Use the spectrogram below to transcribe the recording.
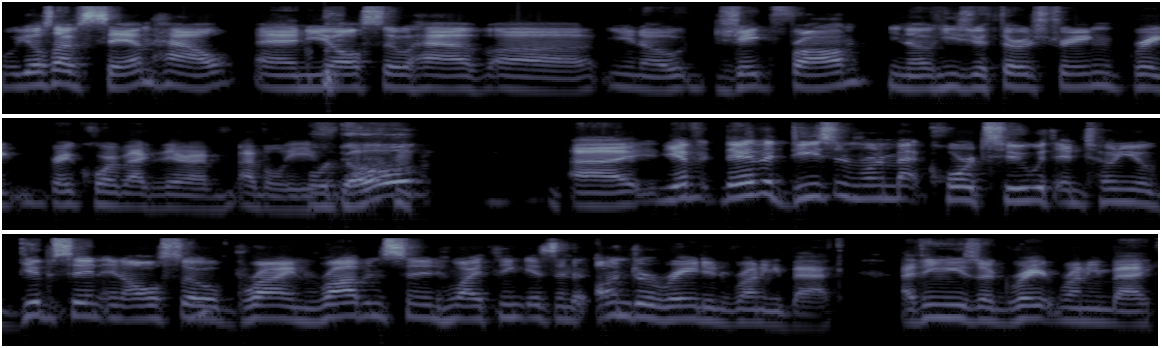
you also have Sam Howell, and you also have uh you know Jake Fromm. You know he's your third string, great great quarterback there, I, I believe. Odell? Uh, you have they have a decent running back core too with Antonio Gibson and also Brian Robinson, who I think is an underrated running back. I think he's a great running back.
